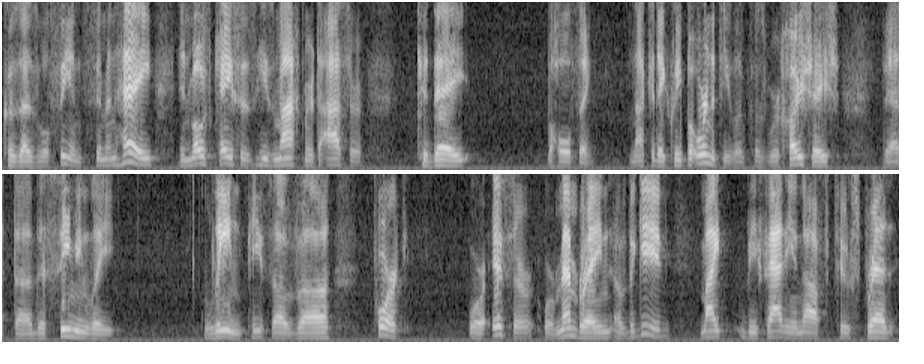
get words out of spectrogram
because as we'll see in Siman Hay, in most cases he's machmir to aser kedei the whole thing, not kedei klipa or natila, because we're chayshesh that uh, this seemingly lean piece of uh, pork or isser or membrane of the gid might be fatty enough to spread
